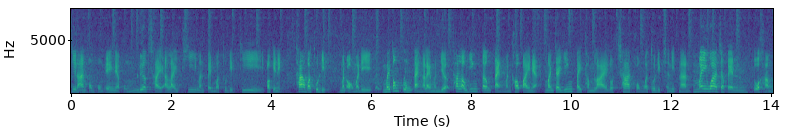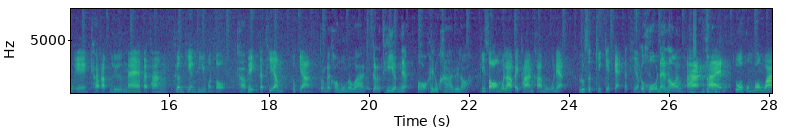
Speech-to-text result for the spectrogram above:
ที่ร้านของผมเองเนี่ย ผมเลือกใช้อะไรที่มันเป็นวัตถุดิบที่ออร์แกนิก ถ้าวัตถุดิบมันออกมาดี ไม่ต้องปรุงแต่งอะไรมันเยอะ ถ้าเรายิ่งเติมแต่งมันเข้าไปเนี่ย มันจะยิ่งไปทำลายรสชาติของวัตถุดิบชนิดนั้น ไม่ว่าจะเป็นตัวขาหมูเองครับนะครับหรือแม้กระทั่งเครื่องเคียงที่อยู่บนโต๊ะครับพริกกระเทียมทุกอย่างต้องได้ข้อมูลมาว่ากระเทียมเนี่ยปอกให้ลูกค้าด้วยเหรอพี่สองเวลาไปทานขาหมูเนี่ยรู้สึกขี้เกียจแกะกระเทียม โอ้โห แน่นอนอ่าใช่ ตัวผมมองว่า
